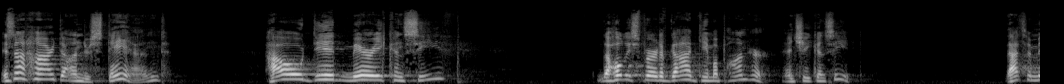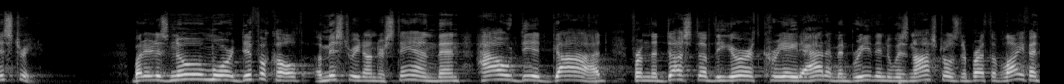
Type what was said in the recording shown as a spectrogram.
It's not hard to understand. How did Mary conceive? The Holy Spirit of God came upon her and she conceived. That's a mystery. But it is no more difficult a mystery to understand than how did God, from the dust of the earth, create Adam and breathe into his nostrils the breath of life, and,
